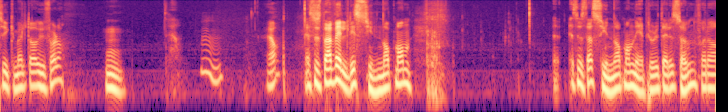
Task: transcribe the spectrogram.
sykemeldt og ufør, da. Ja. Jeg syns det er veldig synd at man Jeg syns det er synd at man nedprioriterer søvn for å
